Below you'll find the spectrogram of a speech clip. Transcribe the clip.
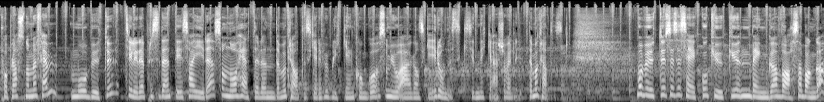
På plass nummer fem, Mobutu, tidligere president i Zaire, som nå heter Den demokratiske republikken Kongo, som jo er ganske ironisk, siden det ikke er så veldig demokratisk. Mobutu Sese Seko Kuku Nbenga Wasa Banga,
